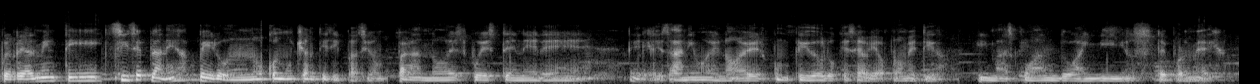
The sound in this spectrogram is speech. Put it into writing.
Pues realmente sí se planea, pero no con mucha anticipación para no después tener eh, el desánimo de no haber cumplido lo que se había prometido. Y más cuando hay niños de por medio.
